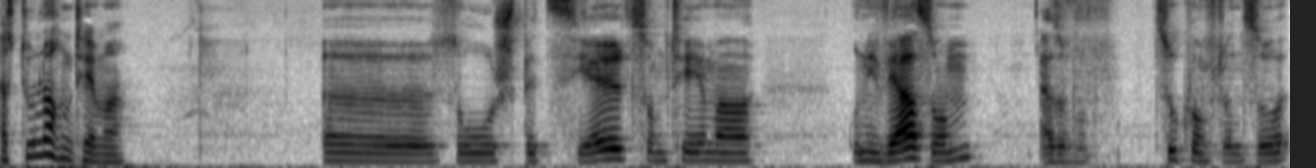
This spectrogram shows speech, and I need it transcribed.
Hast du noch ein Thema? äh, so speziell zum Thema Universum, also Zukunft und so,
